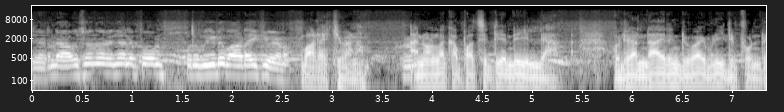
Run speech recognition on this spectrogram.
ചേട്ടന്റെ ആവശ്യം എന്ന് പറഞ്ഞാൽ ഇപ്പം ഒരു വീട് വാടകയ്ക്ക് വേണം. വാടകയ്ക്ക് വേണം. അതിനുള്ള കപ്പാസിറ്റി എന്റെ ഇല്ല. ഒരു രണ്ടായിരം രൂപ ഇവിടെ ഇരിപ്പുണ്ട്.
